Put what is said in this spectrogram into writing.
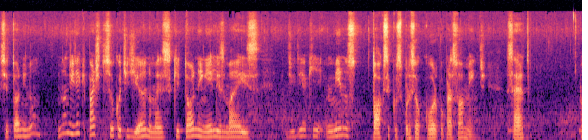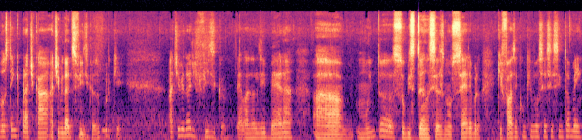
se tornem não não diria que parte do seu cotidiano, mas que tornem eles mais diria que menos tóxicos para o seu corpo, para sua mente, certo? Você tem que praticar atividades físicas. O porquê? A atividade física ela libera há muitas substâncias no cérebro que fazem com que você se sinta bem.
